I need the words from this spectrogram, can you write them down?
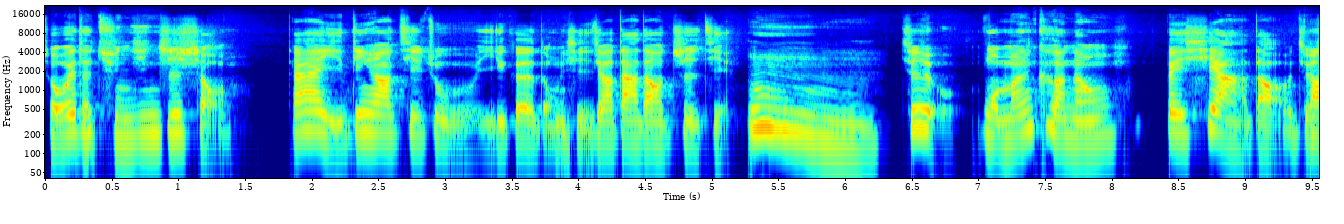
所谓的群经之首，大家一定要记住一个东西，叫大道至简。嗯，就是我们可能被吓到，就是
